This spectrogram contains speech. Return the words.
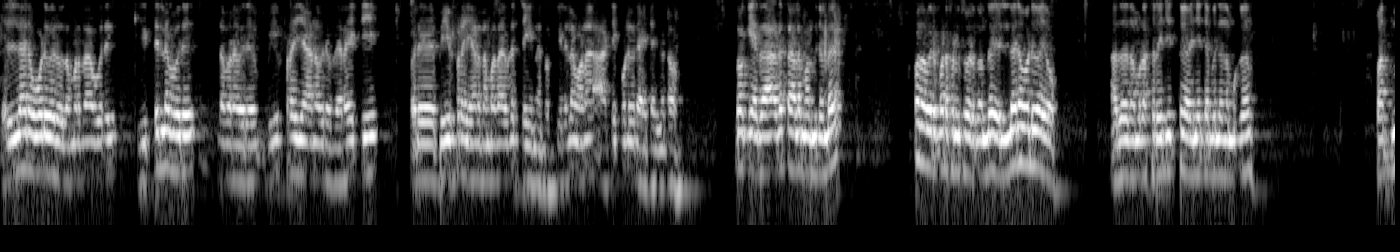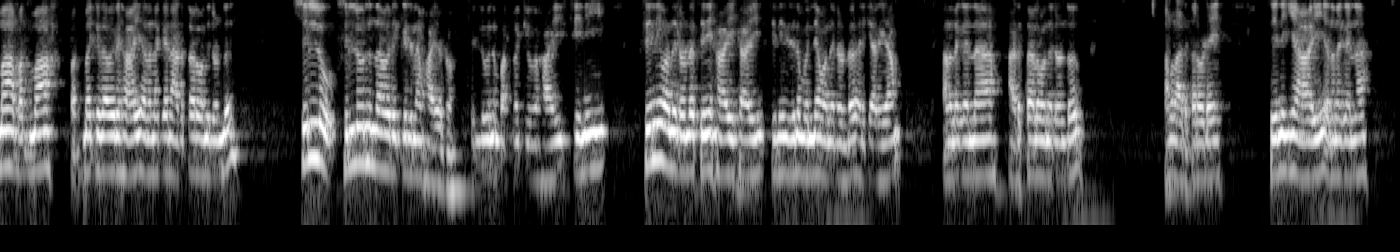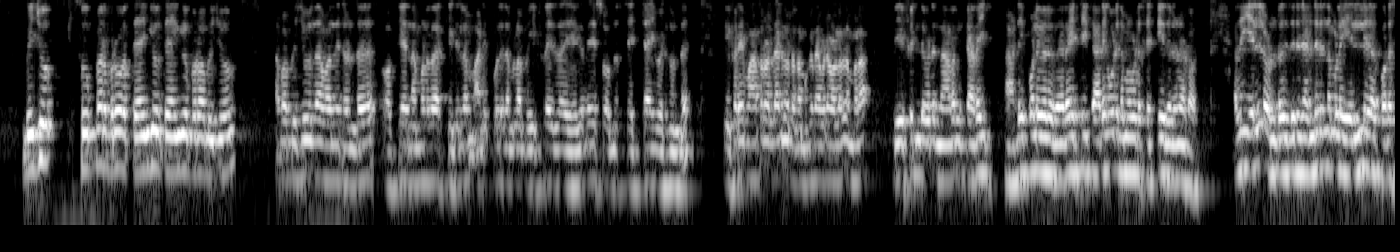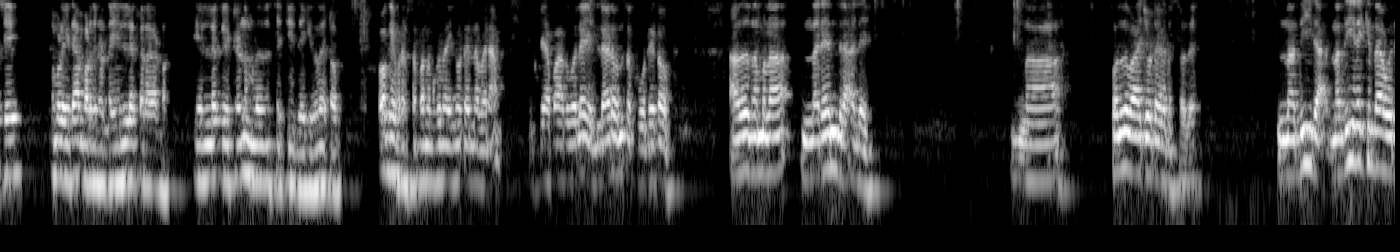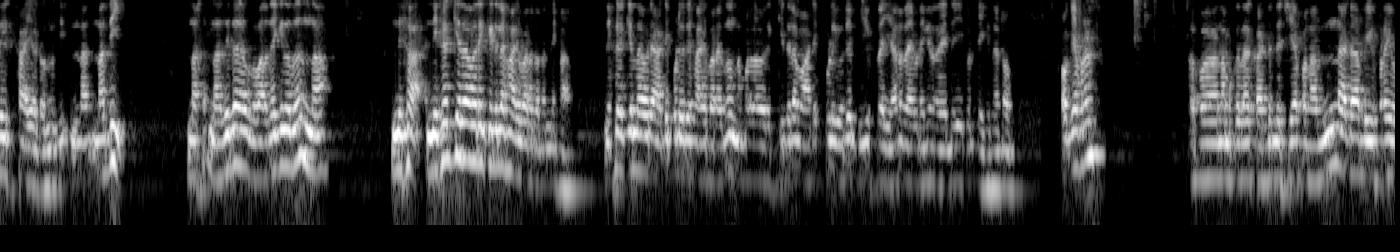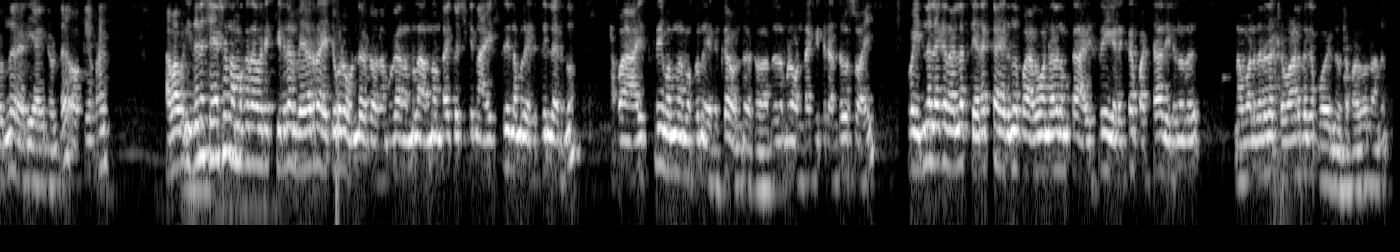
എല്ലാവരും ഓടി വരും. നമ്മുടെ ഒരു കിടിലം ഒരു എന്താ പറയുക ഒരു ബീഫ് ഫ്രൈ ആണ്. ഒരു വെറൈറ്റി ഒരു ബീഫ് ഫ്രൈ ആണ്. നമ്മൾ അവിടെ ചെയ്യുന്നത് കേട്ടോ. കിടിലമാണ് അടിപൊളി ഒരു ഐറ്റം കേട്ടോ. ഓക്കെ അത് അടുത്ത ആളും വന്നിട്ടുണ്ട്. അപ്പോൾ ഒരുപാട് ഫ്രണ്ട്സ് വരുന്നുണ്ട്. എല്ലാവരും ഓടി പോയോ അത് നമ്മുടെ ശ്രീജിത്ത് കഴിഞ്ഞിട്ട് പിന്നെ നമുക്ക് പത്മ പത്മ പത്മയ്ക്ക് ഇതാ ഒരു ഹായ് അതിനൊക്കെ അടുത്ത ആൾ വന്നിട്ടുണ്ട്. സില്ലു സില്ലുവിന് എന്താ ഒരു കിടിലം ഹായ് കേട്ടോ. സില്ലുവിനും പത്മയ്ക്കും ഹായ് സിനി സിനി വന്നിട്ടുണ്ട്. സിനി ഹായ് ഹായ് സിനി ഇതിന് മുന്നേ വന്നിട്ടുണ്ട് എനിക്കറിയാം. അതിനൊക്കെ തന്നെ അടുത്ത ആൾ വന്നിട്ടുണ്ട്. നമ്മൾ അടുത്ത ആളോടെ സിനിക്ക് ഹായ് അതിനൊക്കെ തന്നെ Biju. Super bro. Thank you thank you bro Biju. അപ്പോൾ ബിജു എന്താ വന്നിട്ടുണ്ട്. ഓക്കെ നമ്മളത് കിടിലം അടിപൊളി നമ്മളെ ബീഫ് ഫ്രൈ ഏകദേശം ഒന്ന് സെറ്റായി വരുന്നുണ്ട്. ബീഫ് ഫ്രൈ മാത്രമല്ലായിരുന്നു നമുക്ക് അവിടെ ഉള്ളത് നമ്മളെ ബീഫിന്റെ ഒരു നാടൻ കറി അടിപൊളി ഒരു വെറൈറ്റി കറി കൂടി നമ്മൾ ഇവിടെ സെറ്റ് ചെയ്തിട്ടുണ്ട് കേട്ടോ. അത് എല്ലുണ്ട്. ഇതിന് രണ്ടിനും നമ്മൾ എല്ല് കുറച്ച് നമ്മൾ ഇടാൻ പറഞ്ഞിട്ടുണ്ട്. എല്ലൊക്കെ ഇതാ കേട്ടോ എല്ലൊക്കെ ഇട്ടാണ് നമ്മളിത് സെറ്റ് ചെയ്തേക്കുന്നത് കേട്ടോ. ഓക്കെ ഫ്രണ്ട്സ് അപ്പം നമുക്ക് ഇങ്ങോട്ട് തന്നെ വരാം. ഓക്കെ അപ്പോൾ അതുപോലെ എല്ലാവരും ഒന്ന് സപ്പോർട്ട് കേട്ടോ അത് നമ്മളെ നരേന്ദ്ര അല്ലേ? ഒന്ന് വായിച്ചോട്ടെ കേട്ടോ അതെ. നദീര നദീരയ്ക്ക് എന്താ ഒരു ഹായ് കേട്ടോ. നദി നദി. നദിര പറഞ്ഞേക്കുന്നത് നിഹ. നിഹയ്ക്ക് ഒരു കിടില ഹായ് പറയുന്നുണ്ട് നിഹ. നിഹയ്ക്ക് എന്താ ഒരു അടിപൊളി ഒരു ഹായ് പറയുന്നു നമ്മൾ ഒരു കിടിലം അടിപൊളി ഒരു ബീഫ് ഫ്രൈ ആണ് ഇവിടെ റെഡി ആയിക്കൊണ്ടിരിക്കുന്നത് കേട്ടോ. ഓക്കെ ഫ്രണ്ട്സ് അപ്പോൾ നമുക്കിത് കണ്ടിന്യൂ ചെയ്യാം. അപ്പോൾ നന്നായിട്ട് ആ ബീഫ് ഫ്രൈ ഒന്ന് റെഡി ആയിട്ടുണ്ട്. ഓക്കെ ഫ്രണ്ട്സ് അപ്പോൾ ഇതിന് ശേഷം നമുക്കത് ഒരു കിടിലം വേറൊരു ഐറ്റം കൂടെ ഉണ്ട് കേട്ടോ. നമുക്ക് നമ്മൾ അന്ന് ഉണ്ടാക്കി വെച്ചിരിക്കുന്ന ഐസ്ക്രീം നമ്മൾ എടുത്തില്ലായിരുന്നു. അപ്പോൾ ഐസ്ക്രീം ഒന്ന് നമുക്കൊന്ന് എടുക്കാറുണ്ട് കേട്ടോ. അത് നമ്മൾ ഉണ്ടാക്കിയിട്ട് രണ്ടു ദിവസമായി. അപ്പോൾ ഇന്നലെയൊക്കെ നല്ല തിരക്കായിരുന്നു. അപ്പൊ അതുകൊണ്ടാണ് നമുക്ക് ഐസ്ക്രീം എടുക്കാൻ പറ്റാതിരുന്നത്. നമ്മൾ ഇന്നലെ ട്രിവാണ്ടത്തൊക്കെ പോയിരുന്നു കേട്ടോ. അപ്പൊ അതുകൊണ്ടാണ്.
